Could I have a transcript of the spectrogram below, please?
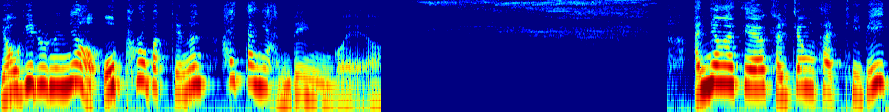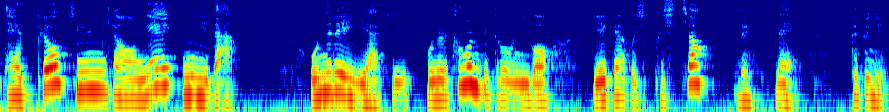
여기로는요, 5%밖에는 할당이 안 돼 있는 거예요. 안녕하세요. 결정사TV 대표 김경애입니다. 오늘의 이야기, 오늘 성원비 들어온 거 얘기하고 싶으시죠? 네, 네. 대표님.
